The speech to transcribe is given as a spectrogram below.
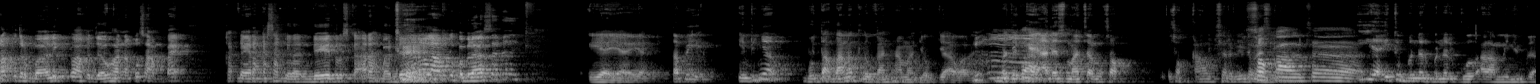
arah puter balik wah kejauhan aku sampai ke daerah Casagrande terus ke arah bandara lah aku kebablasan nih Iya iya iya. Tapi intinya buta banget lu kan sama Jogja awalnya. Mm-mm. Berarti kayak ada semacam shock shock culture gitu Shock sih? culture. Iya itu bener-bener gue alami juga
